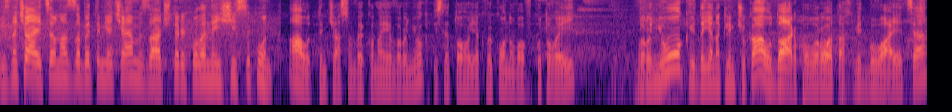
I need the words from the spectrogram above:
Відзначається у нас забитим м'ячем за 4 хвилини і 6 секунд. Аут тим часом виконає Воронюк після того, як виконував кутовий. Воронюк віддає на Клімчука. Удар по воротах відбувається.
